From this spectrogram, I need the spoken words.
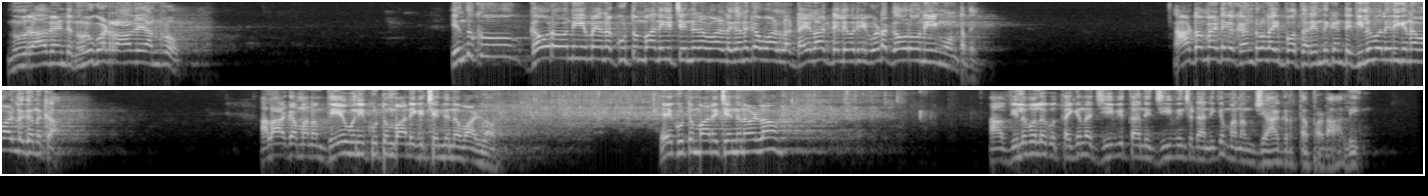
నువ్వు రావే అంటే నువ్వు కూడా రావే అనరు. ఎందుకు? గౌరవనీయమైన కుటుంబానికి చెందిన వాళ్ళు కనుక వాళ్ళ డైలాగ్ డెలివరీ కూడా గౌరవనీయంగా ఉంటుంది. ఆటోమేటిక్గా కంట్రోల్ అయిపోతారు ఎందుకంటే విలువలు ఎరిగిన వాళ్ళు కనుక అలాగా మనం దేవుని కుటుంబానికి చెందిన వాళ్ళం. ఏ కుటుంబానికి చెందిన వాళ్ళం? ఆ విలువలకు తగిన జీవితాన్ని జీవించడానికి మనం జాగ్రత్త పడాలి.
